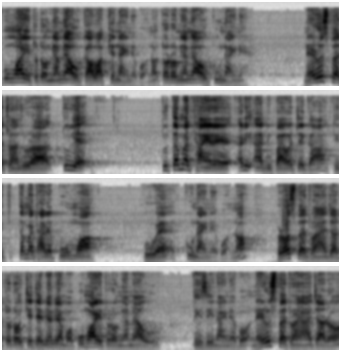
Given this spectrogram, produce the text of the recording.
ပိုးမွားတွေတော်တော်များများကိုကာဝါဖြစ်နိုင်တယ်ပေါ့နော်တော်တော်များများကိုကုနိုင်တယ် narrow spectrum ဆိုတာသူ့ရဲ့ သူသတ်မှတ်ထားရတဲ့အဲ့ဒီ antibiotic ကဒီသတ်မှတ်ထားတဲ့ပိုးမွားကိုပဲကုနိုင်တယ်ပေါ့နော် broad spectrum ကကြတော့တော်တော်ကြဲကြဲပြန့်ပြန့်ပေါ့ပိုးမွားတွေတော်တော်များများကိုသိစေနိုင်တယ်ပေါ့ narrow spectrum ကကြတော့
